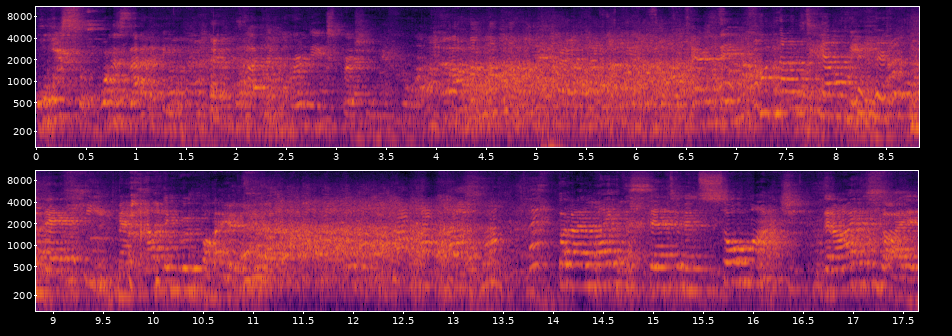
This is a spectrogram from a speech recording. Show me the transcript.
awesome, what does that mean? Because I've never heard the expression before. and they could not tell me that he meant nothing good by it. but I liked the sentiment so much that I decided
